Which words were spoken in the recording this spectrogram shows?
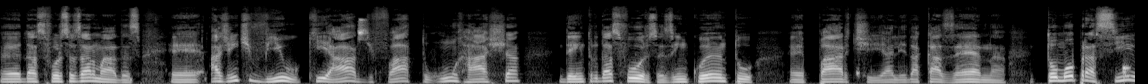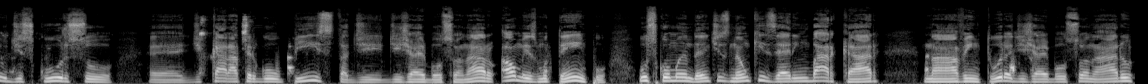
é, das Forças Armadas. É, a gente viu que há, de fato, um racha dentro das forças, enquanto é, parte ali da caserna tomou para si o discurso é, de caráter golpista de, de Jair Bolsonaro, ao mesmo tempo, os comandantes não quiserem embarcar na aventura de Jair Bolsonaro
